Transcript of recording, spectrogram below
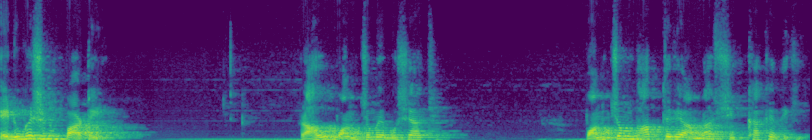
এডুকেশন পার্টি রাহু পঞ্চমে বসে আছে। পঞ্চম ভাব থেকে আমরা শিক্ষাকে দেখি।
